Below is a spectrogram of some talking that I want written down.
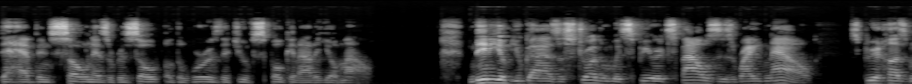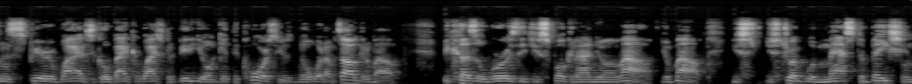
that have been sown as a result of the words that you have spoken out of your mouth. Many of you guys are struggling with spirit spouses right now. Spirit husbands, spirit wives, go back and watch the video and get the course. You know what I'm talking about because of words that you've spoken out of your mouth. Your mouth. You you struggle with masturbation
